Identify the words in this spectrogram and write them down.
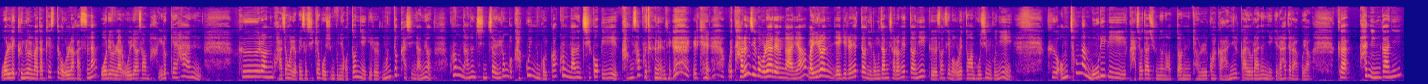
원래 금요일마다 캐스트가 올라갔으나 월요일날 올려서 막 이렇게 한 그런 과정을 옆에서 지켜보신 분이 어떤 얘기를 문득 하시냐면 그럼 나는 진짜 이런 걸 갖고 있는 걸까? 그럼 나는 직업이 강사보다는 이렇게 뭐 다른 직업을 해야 되는 거 아니야? 막 이런 얘기를 했더니 농담처럼 했더니 그 선생님을 오랫동안 보신 분이 그 엄청난 몰입이 가져다 주는 어떤 결과가 아닐까요? 라는 얘기를 하더라고요. 그러니까 한 인간이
